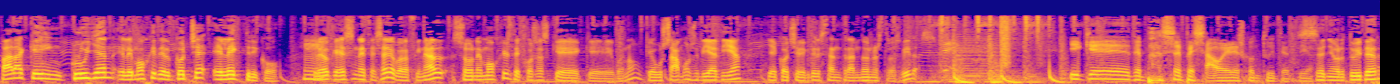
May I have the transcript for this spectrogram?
para que incluyan el emoji del coche eléctrico. Hmm. Creo que es necesario, pero al final son emojis de cosas que, que, bueno, que usamos día a día y el coche eléctrico está entrando en nuestras vidas. Y que te pase pesado eres con Twitter, tío. Señor Twitter,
